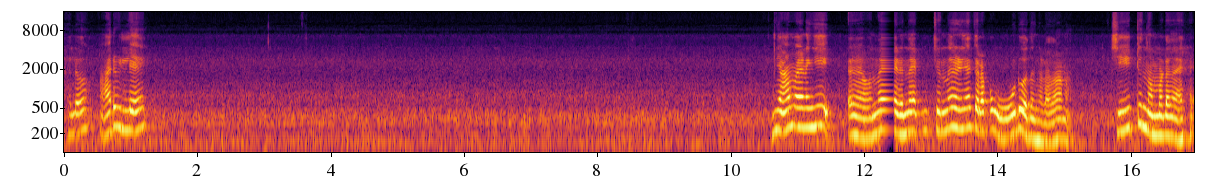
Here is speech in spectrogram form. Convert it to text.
ഹലോ ആരുമില്ലേ? ഞാൻ വേണമെങ്കിൽ ഒന്ന് എഴുന്നേറ്റ് ചെന്ന് കഴിഞ്ഞാൽ ചിലപ്പോൾ ഓടും അതുങ്ങൾ അതാണ്. ചീറ്റും നമ്മുടെ നേരെ.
